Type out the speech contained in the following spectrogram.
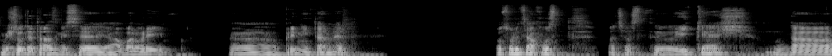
mijloc de transmisie a valorii uh, prin internet. O soluție a fost acest uh, eCash, dar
